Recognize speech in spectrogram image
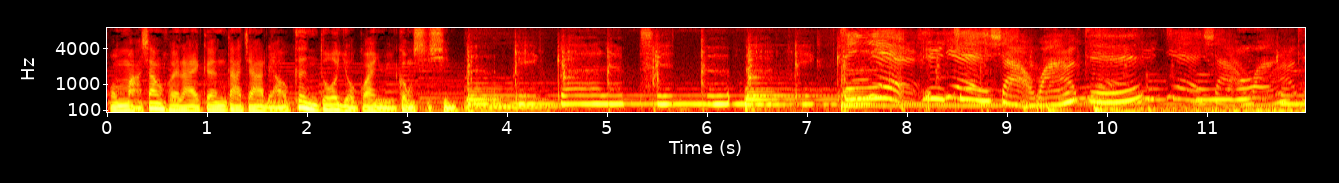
我们马上回来跟大家聊更多有关于共识性。égale M, c'est 2 E égale 今夜遇见小王子，遇见小王子。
